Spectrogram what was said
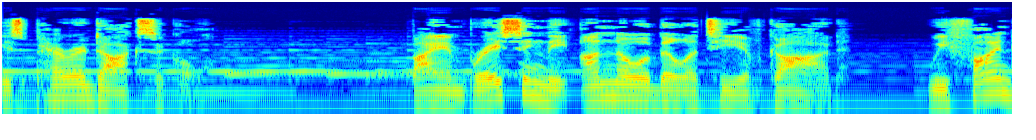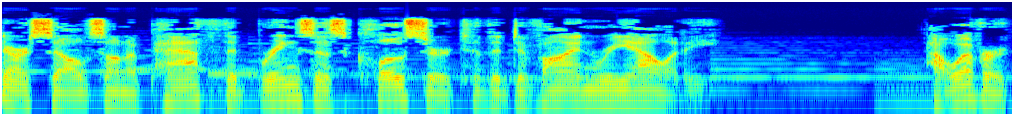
is paradoxical. By embracing the unknowability of God, we find ourselves on a path that brings us closer to the divine reality. However,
